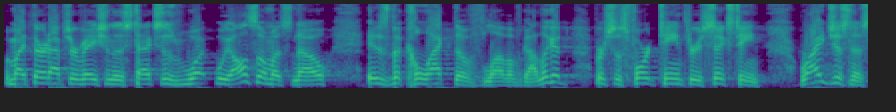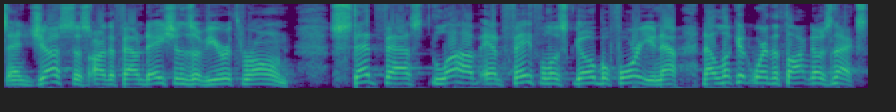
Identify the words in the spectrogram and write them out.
But my third observation of this text is what we also must know is the collective love of God. Look at verses 14 through 16. Righteousness and justice are the foundations of your throne. Steadfast love and faithfulness go before you. Now, now look at where the thought goes next.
